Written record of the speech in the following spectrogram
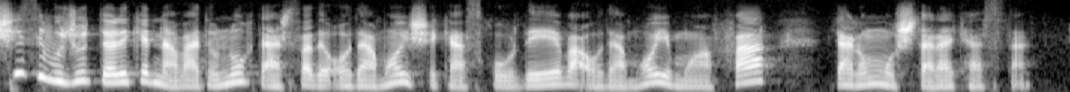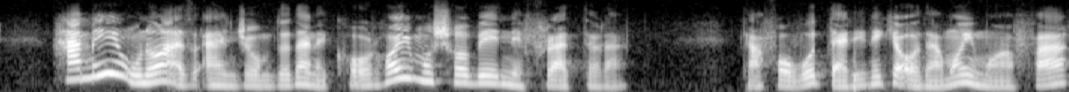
چیزی وجود داره که 99 درصد آدم های شکست خورده و آدم های موفق در اون مشترک هستند. همه اونا از انجام دادن کارهای مشابه نفرت دارن. تفاوت در اینه که آدمای موفق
